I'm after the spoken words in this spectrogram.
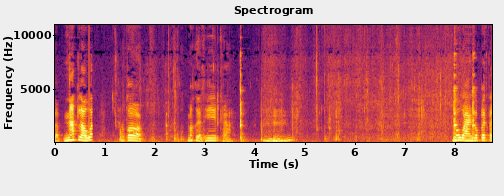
แบบนัดเราว่าแล้วก็มะเขือเทศค่ะ อือหือ เมื่อวานก็ไปต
